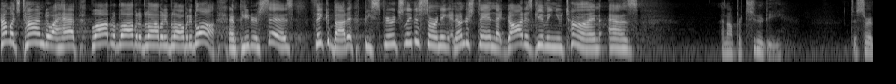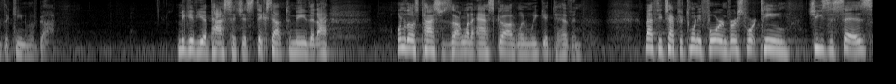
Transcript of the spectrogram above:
How much time do I have blah blah blah blah blah blah blah blah blah. And Peter says, think about it, be spiritually discerning and understand that God is giving you time as an opportunity to serve the kingdom of God. Let me give you a passage that sticks out to me that I one of those passages I want to ask God when we get to heaven. Matthew chapter 24 and verse 14, Jesus says,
